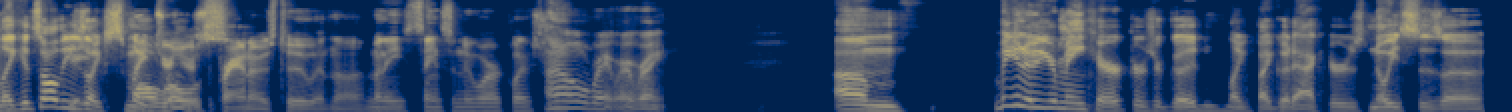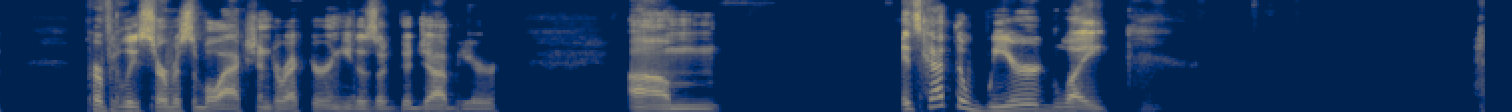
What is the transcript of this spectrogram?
like it's all these Yeah, like small roles. Sopranos too in the many Saints of Newark last year. Oh, right, right, right. Um, but you know, your main characters are good, like by good actors. Noyce is a perfectly serviceable action director, and he does a good job here. Um, it's got the weird, like,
